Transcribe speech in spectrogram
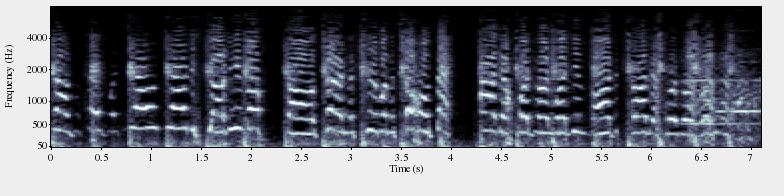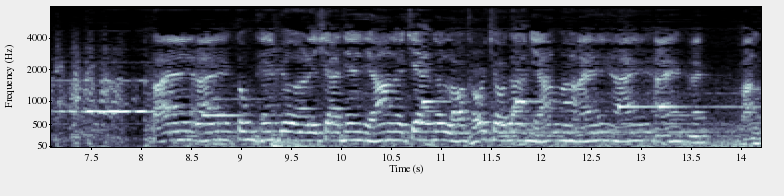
上头赛过喵喵的小狸猫，倒刺儿那翅膀的特后带，差点活捉罗金宝，差点活捉。哎哎，冬天热了，夏天凉了，见个老头叫大娘啊！哎哎哎哎，完了。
